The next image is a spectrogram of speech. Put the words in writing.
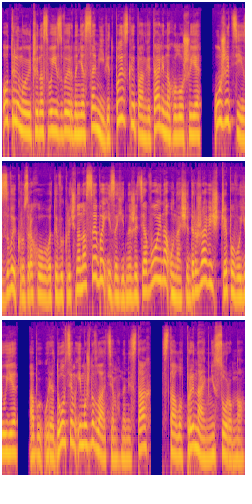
Отримуючи на свої звернення самі відписки, пан Віталій наголошує, у житті звик розраховувати виключно на себе і загідне життя воїна у нашій державі ще повоює, аби урядовцям і можновладцям на містах стало принаймні соромно.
